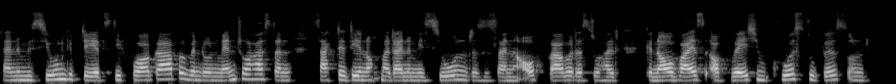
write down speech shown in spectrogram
deine Mission gibt dir jetzt die Vorgabe. Wenn du einen Mentor hast, dann sagt er dir nochmal deine Mission. Das ist seine Aufgabe, dass du halt genau weißt, auf welchem Kurs du bist und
